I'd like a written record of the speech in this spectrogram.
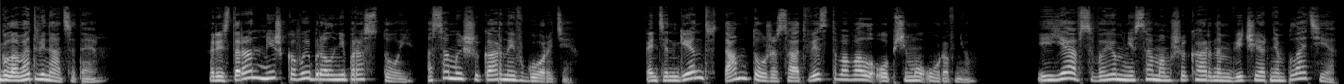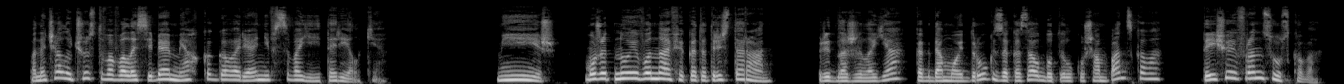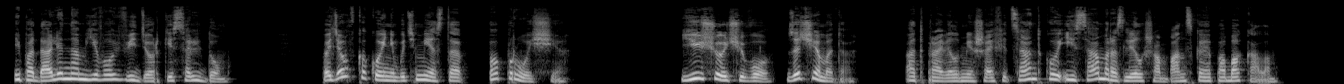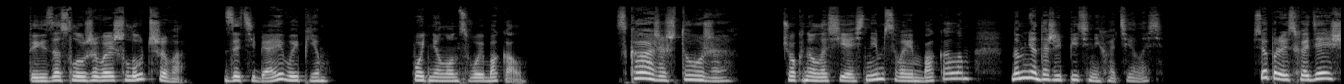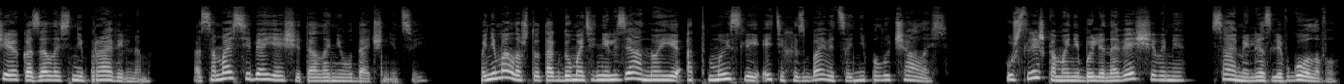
Глава 12. Ресторан Мишка выбрал не простой, а самый шикарный в городе. Контингент там тоже соответствовал общему уровню. И я в своем не самом шикарном вечернем платье поначалу чувствовала себя, мягко говоря, не в своей тарелке. «Миш, может, ну его нафиг этот ресторан?» – предложила я, когда мой друг заказал бутылку шампанского, да еще и французского, и подали нам его в ведерке со льдом. Пойдем в какое-нибудь место попроще». «Еще чего? Зачем это?» Отправил Миша официантку и сам разлил шампанское по бокалам. «Ты заслуживаешь лучшего. За тебя и выпьем». Поднял он свой бокал. «Скажешь тоже». Чокнулась я с ним своим бокалом, но мне даже пить не хотелось. Все происходящее казалось неправильным, а сама себя я считала неудачницей. Понимала, что так думать нельзя, но и от мыслей этих избавиться не получалось. Уж слишком они были навязчивыми, сами лезли в голову.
